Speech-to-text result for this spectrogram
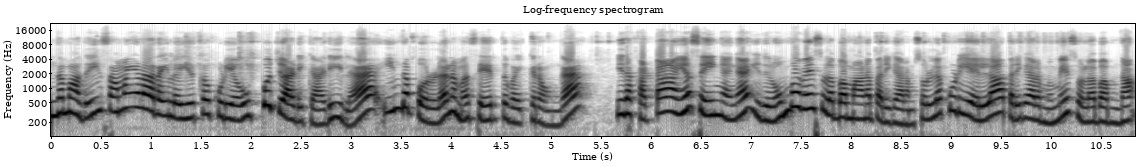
இந்த மாதிரி சமையல் அறையில் இருக்கக்கூடிய உப்பு ஜாடிக்கு அடியில் இந்த பொருளை நம்ம சேர்த்து வைக்கிறோங்க. இதை கட்டாயம் செய்யுங்கங்க. இது ரொம்பவே சுலபமான பரிகாரம். சொல்லக்கூடிய எல்லா பரிகாரமுமே சுலபம் தான்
